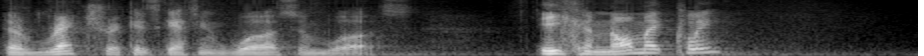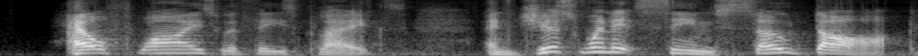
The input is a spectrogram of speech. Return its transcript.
The rhetoric is getting worse and worse. Economically, health wise with these plagues. And just when it seems so dark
